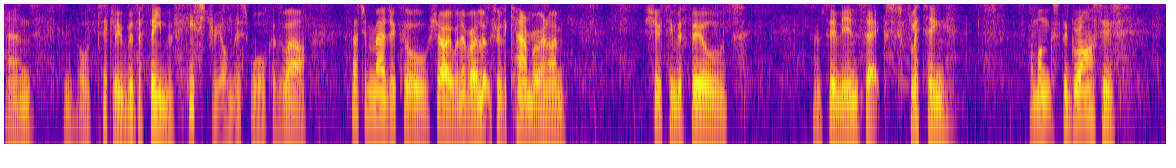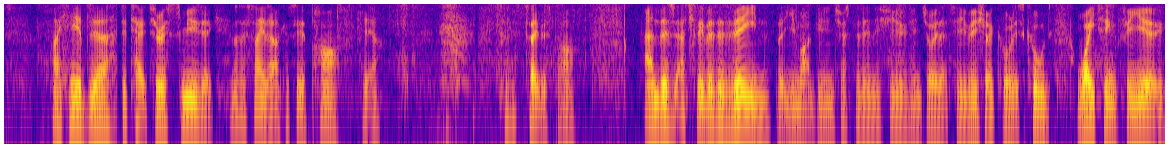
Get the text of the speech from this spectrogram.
And particularly with the theme of history on this walk as well. Such a magical show. Whenever I look through the camera and I'm shooting the fields, I'm seeing the insects flitting amongst the grasses, I hear the detectorist's music. And as I say that, I can see the path here. so let's take this path. And there's actually there's a zine that you might be interested in if you enjoy that TV show called it's called Waiting for You,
